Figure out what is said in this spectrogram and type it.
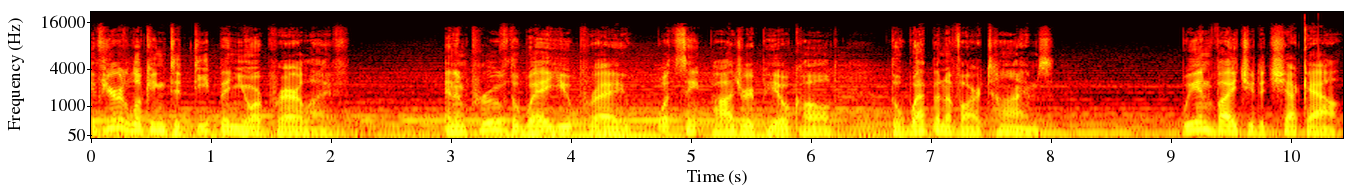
If you're looking to deepen your prayer life, and improve the way you pray what St. Padre Pio called the weapon of our times, we invite you to check out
